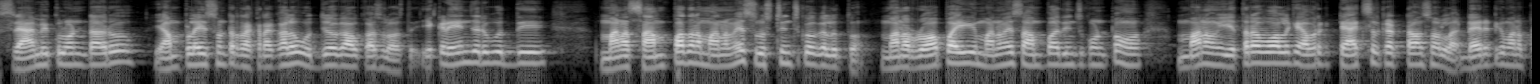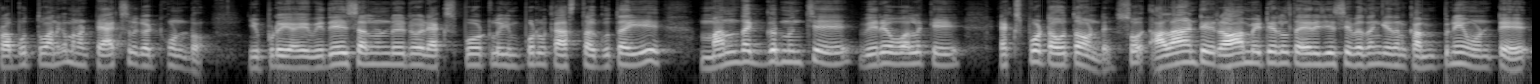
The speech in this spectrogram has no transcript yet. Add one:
శ్రామికులు ఉంటారు ఎంప్లాయీస్ ఉంటారు రకరకాల ఉద్యోగ అవకాశాలు వస్తాయి. ఇక్కడ ఏం జరుగుద్ది? మన సంపదను మనమే సృష్టించుకోగలుగుతాం. మన రూపాయి మనమే సంపాదించుకుంటాం. మనం ఇతర వాళ్ళకి ఎవరికి ట్యాక్సులు కట్టాల్సిన వల్ల డైరెక్ట్గా మన ప్రభుత్వానికి మనం ట్యాక్సులు కట్టుకుంటాం. ఇప్పుడు విదేశాల నుండి ఎక్స్పోర్ట్లు ఇంపోర్ట్లు కాస్త తగ్గుతాయి. మన దగ్గర నుంచే వేరే వాళ్ళకి ఎక్స్పోర్ట్ అవుతూ ఉంటాయి. సో అలాంటి రా మెటీరియల్ తయారు చేసే విధంగా ఏదైనా కంపెనీ ఉంటే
